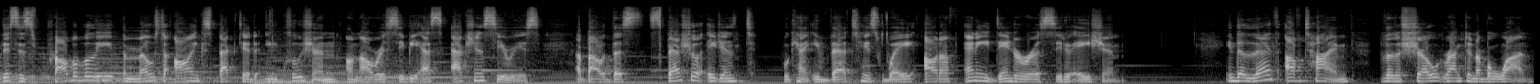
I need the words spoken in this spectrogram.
This is probably the most unexpected inclusion on our CBS action series about the special agent who can evade his way out of any dangerous situation. In the length of time the show ranked number one,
